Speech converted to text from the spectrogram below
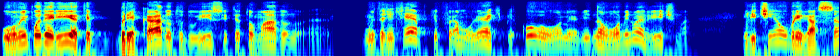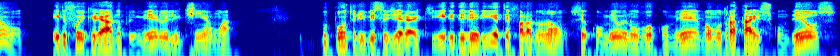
O homem poderia ter brecado tudo isso e ter tomado. Eh, muita gente, é porque foi a mulher que pecou, o homem é vítima. Não, o homem não é vítima. Ele tinha a obrigação, ele foi criado primeiro, ele tinha uma. Do ponto de vista de hierarquia, ele deveria ter falado: não, você comeu, eu não vou comer, vamos tratar isso com Deus,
